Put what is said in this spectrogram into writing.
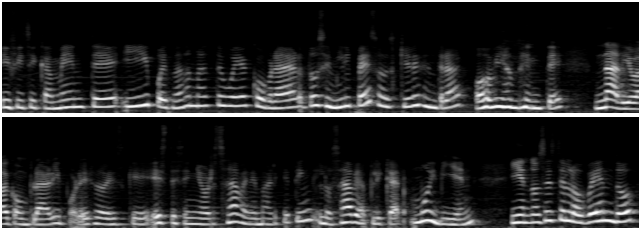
y físicamente y pues nada más te voy a cobrar 12 mil pesos, ¿quieres entrar? Obviamente nadie va a comprar y por eso es que este señor sabe de marketing, lo sabe aplicar muy bien y entonces te lo vendo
